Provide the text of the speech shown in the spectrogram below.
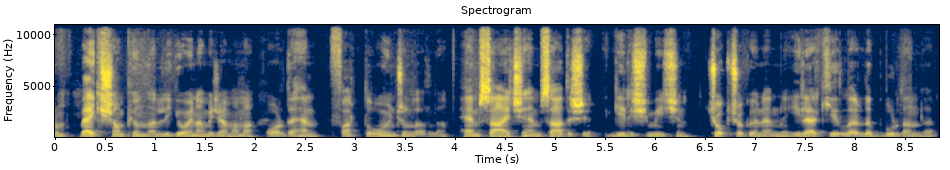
gidiyorum. Belki Şampiyonlar Ligi oynamayacağım ama orada hem farklı oyuncularla hem sağ içi hem sağ dışı gelişimi için çok çok önemli. İleriki yıllarda buradan da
